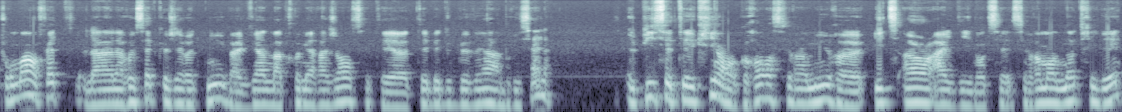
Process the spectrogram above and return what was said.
Pour moi, en fait, la, la recette que j'ai retenue, bah, elle vient de ma première agence, c'était euh, TBWA à Bruxelles. Et puis c'était écrit en grand sur un mur euh, It's our ID. Donc c'est vraiment notre idée.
